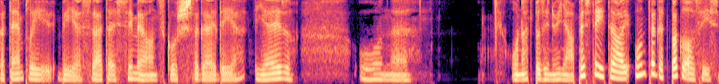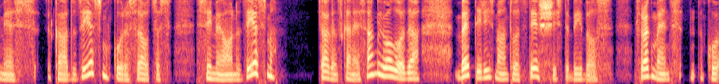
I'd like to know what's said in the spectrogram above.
ka templī bija svētais Simeons, kurš sagaidīja Jēzu un, uh, un atpazina viņā pestītāju, un tagad paklausīsimies kādu dziesmu, kura saucas Simeona dziesma. Tā gan skanēs angļu valodā, bet ir izmantots tieši šis te bībeles fragments, ko,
